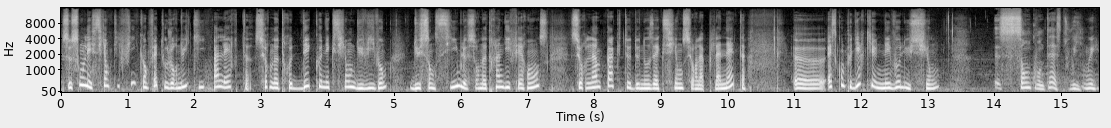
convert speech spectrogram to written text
ce sont les scientifiques, en fait, aujourd'hui, qui alertent sur notre déconnexion du vivant, du sensible, sur notre indifférence, sur l'impact de nos actions sur la planète. Euh, est-ce qu'on peut dire qu'il y a une évolution? Sans conteste, oui. oui.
